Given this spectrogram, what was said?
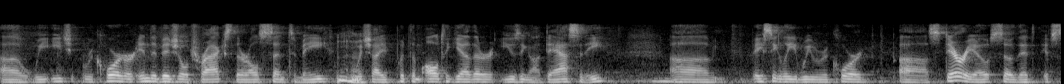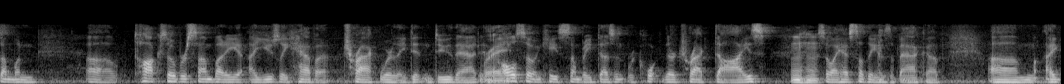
Uh, we each record our individual tracks. They're all sent to me, which I put them all together using Audacity. Um, basically, we record uh, stereo so that if someone uh, talks over somebody, I usually have a track where they didn't do that. And Right. also, in case somebody doesn't record, their track dies, Mhm. so I have something as a backup. Um, I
